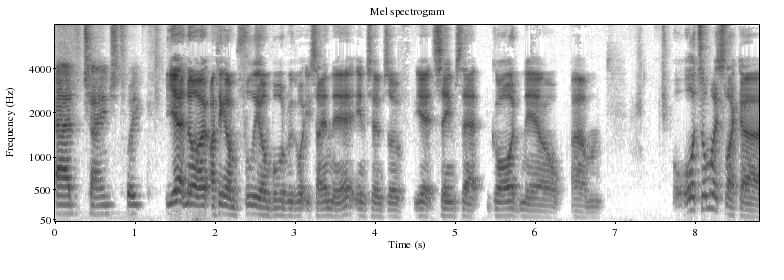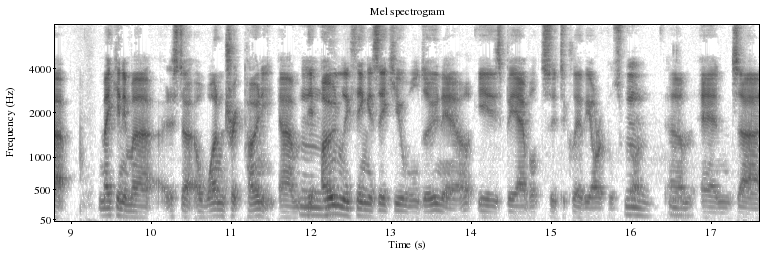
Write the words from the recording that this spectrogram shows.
add, change, tweak? Yeah, no, I I think I'm fully on board with what you're saying there in terms of yeah, it seems that God now, um, or it's almost like a making him a just a, a one trick pony. Um, Mm. The only thing Ezekiel will do now is be able to declare the oracles of God, Mm, um, and uh,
